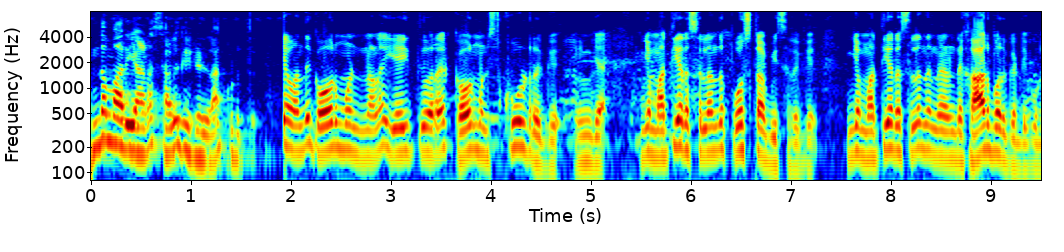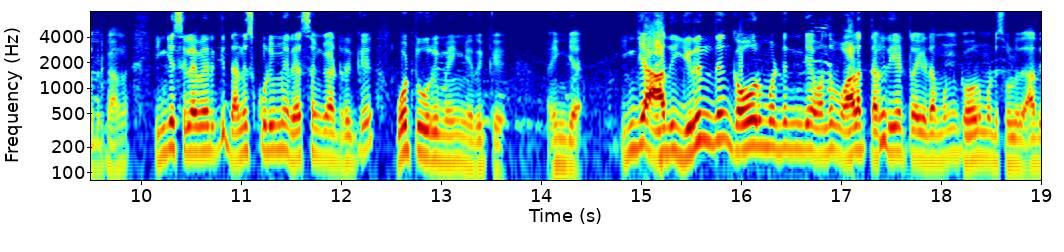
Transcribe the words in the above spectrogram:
இந்த மாதிரியான சலுகைகள்லாம் கொடுத்து. இங்கே வந்து கவர்மெண்ட்னால எயித்து வரை கவர்மெண்ட் ஸ்கூல் இருக்குது இங்கே இங்கே மத்திய அரசுலேருந்து போஸ்ட் ஆஃபீஸ் இருக்குது இங்கே மத்திய அரசுலேருந்து ரெண்டு ஹார்பர் கட்டி கொடுத்துருக்காங்க. இங்கே சில பேருக்கு தனுஷ்கோடியுமே ரேஷன் கார்டு இருக்குது ஓட்டு உரிமையும் இருக்குது இங்கே இங்கே அது இருந்தும் கவர்மெண்ட் இங்கே வந்து வாழ தகுதியற்ற இடமுன்னு கவர்மெண்ட் சொல்லுது. அது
